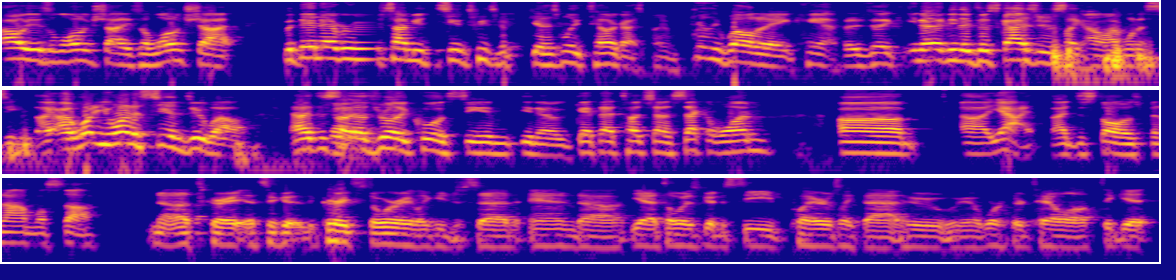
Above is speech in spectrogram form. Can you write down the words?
"Oh, he's a long shot. He's a long shot." But then every time you'd see the tweets, like, yeah, this Malik Taylor guy's playing really well today in camp. And it's like, you know, I mean, those guys are just like, oh, I want to see him. I, I, want you want to see him do well. And I just thought it was really cool to see him, you know, get that touchdown. Second one, uh, uh, yeah, I just thought it was phenomenal stuff. No, that's great. It's a good, great story, like you just said, and uh, yeah, it's always good to see players like that who you know, work their tail off to get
